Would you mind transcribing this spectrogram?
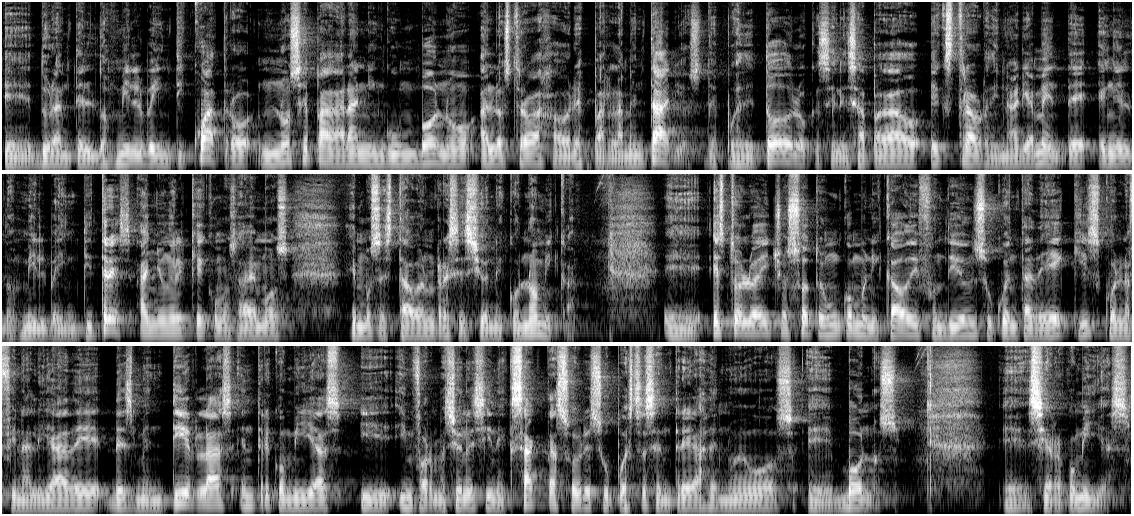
eh, durante el 2024 no se pagará ningún bono a los trabajadores parlamentarios, después de todo lo que se les ha pagado extraordinariamente en el 2023, año en el que, como sabemos, hemos estado en recesión económica. Eh, esto lo ha dicho Soto en un comunicado difundido en su cuenta de X con la finalidad de desmentir las, entre comillas, informaciones inexactas sobre supuestas entregas de nuevos eh, bonos. cierra comillas.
